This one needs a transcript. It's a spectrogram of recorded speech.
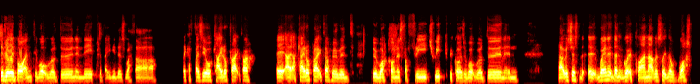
they really bought into what we were doing, and they provided us with a like a physio chiropractor, eh, a, a chiropractor who would do work on us for free each week because of what we were doing, and that was just eh, when it didn't go to plan. That was like the worst.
